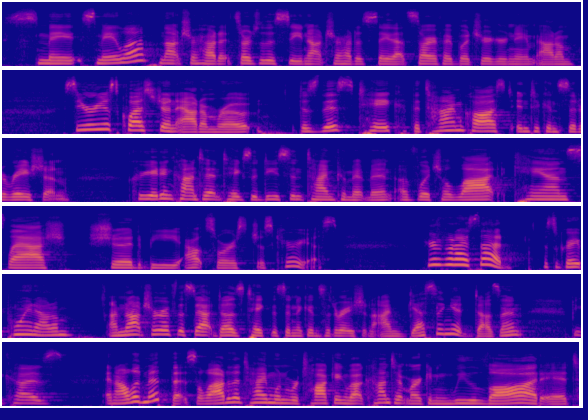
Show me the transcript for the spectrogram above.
Smela. Not sure how to, it starts with a C. Not sure how to say that. Sorry if I butchered your name, Adam. Serious question, Adam wrote. Does this take the time cost into consideration? Creating content takes a decent time commitment, of which a lot can slash should be outsourced. Just curious. Here's what I said. It's a great point, Adam. I'm not sure if the stat does take this into consideration. I'm guessing it doesn't because, and I'll admit this, a lot of the time when we're talking about content marketing, we laud it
